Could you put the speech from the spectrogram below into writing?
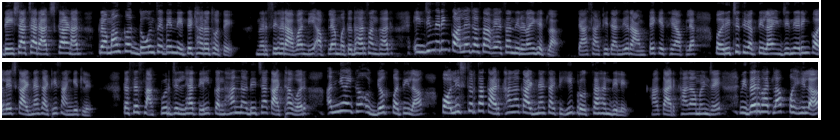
देशाच्या राजकारणात क्रमांक दोनचे ते नेते ठरत होते. नरसिंहरावांनी आपल्या मतदारसंघात इंजिनिअरिंग कॉलेज असावे असा निर्णय घेतला. त्यासाठी त्यांनी रामटेक येथे आपल्या परिचित व्यक्तीला इंजिनिअरिंग कॉलेज काढण्यासाठी सांगितले. तसेच नागपूर जिल्ह्यातील कन्हान नदीच्या काठावर अन्य एका उद्योगपतीला पॉलिस्टरचा कारखाना काढण्यासाठीही प्रोत्साहन दिले. हा कारखाना म्हणजे विदर्भातला पहिला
